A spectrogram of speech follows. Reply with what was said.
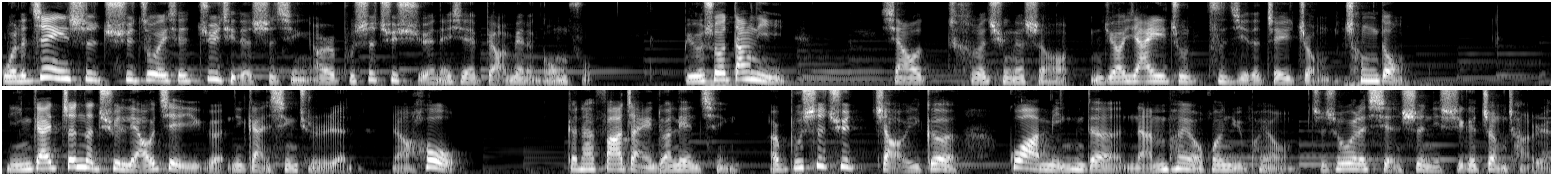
我的建议是去做一些具体的事情，而不是去学那些表面的功夫。比如说，当你想要合群的时候，你就要压抑住自己的这种冲动，你应该真的去了解一个你感兴趣的人，然后。跟他发展一段恋情，而不是去找一个挂名的男朋友或女朋友，只是为了显示你是一个正常人。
